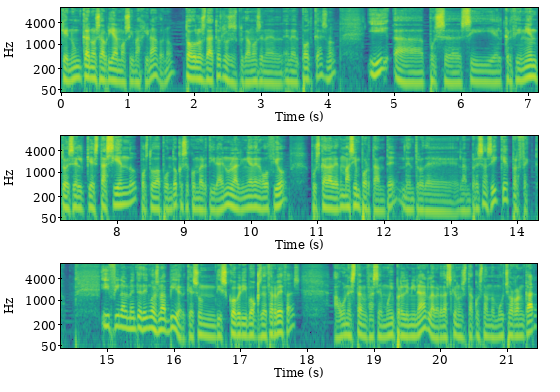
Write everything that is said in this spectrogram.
que nunca nos habríamos imaginado. ¿no? Todos los datos los explicamos en el, en el podcast, ¿no? y eh, pues eh, si el crecimiento es el que está siendo, pues todo a punto que se convertirá en una línea de negocio pues cada vez más importante dentro de la empresa, así que perfecto. Y finalmente tengo Snap Beer, que es un Discovery Box de cervezas. Aún está en fase muy preliminar, la verdad es que nos está costando mucho arrancar.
